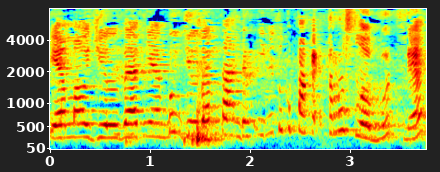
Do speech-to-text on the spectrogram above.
Yang mau jilbabnya, bun jilbab thunder ini tuh kepake terus loh bun ya.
